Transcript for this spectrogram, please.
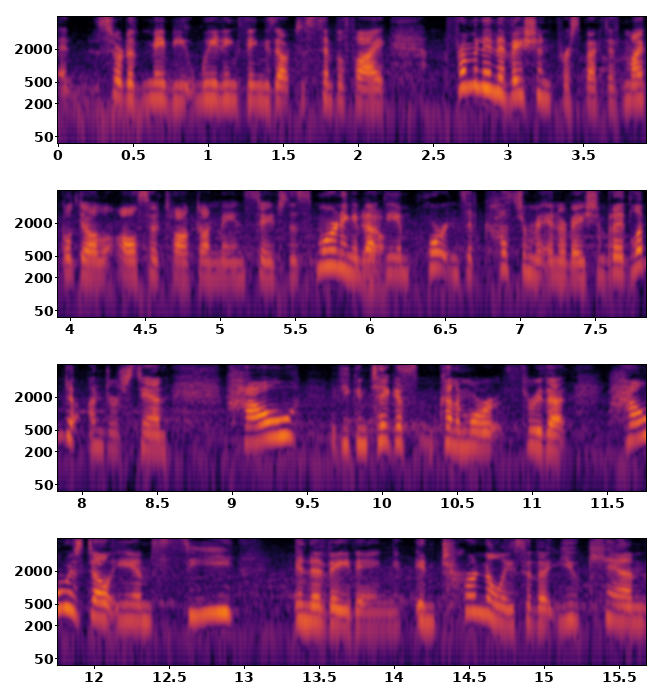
and sort of maybe weeding things out to simplify, from an innovation perspective, Michael Dell also talked on main stage this morning about Yeah. the importance of customer innovation, but I'd love to understand how, if you can take us kind of more through that, how is Dell EMC innovating internally so that you can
